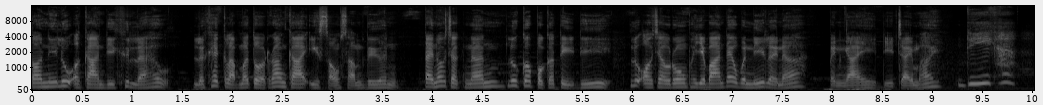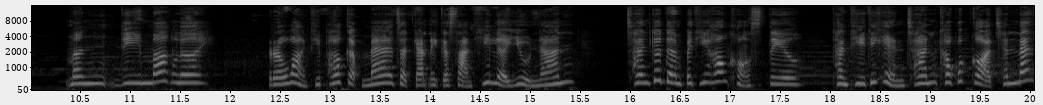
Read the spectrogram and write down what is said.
ตอนนี้ลูกอาการดีขึ้นแล้วเหลือแค่กลับมาตรวจร่างกายอีกสองสามเดือน แต่นอกจากนั้นลูกก็ปกติดี ลูกออกจากโรงพยาบาลได้วันนี้เลยนะ เป็นไงดีใจไหม ดีค่ะ มันดีมากเลย ระหว่างที่พ่อกับแม่จัดการเอกสารที่เหลืออยู่นั้น ฉันก็เดินไปที่ห้องของสตีลทันทีที่เห็นฉันเขาก็กอดฉันแน่น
